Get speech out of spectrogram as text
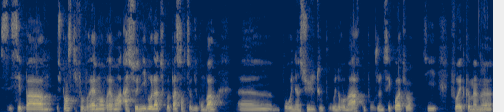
c'est pas. Je pense qu'il faut vraiment, vraiment, à ce niveau-là, tu peux pas sortir du combat euh, pour une insulte ou pour une remarque ou pour je ne sais quoi, tu vois. Il faut être quand même.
